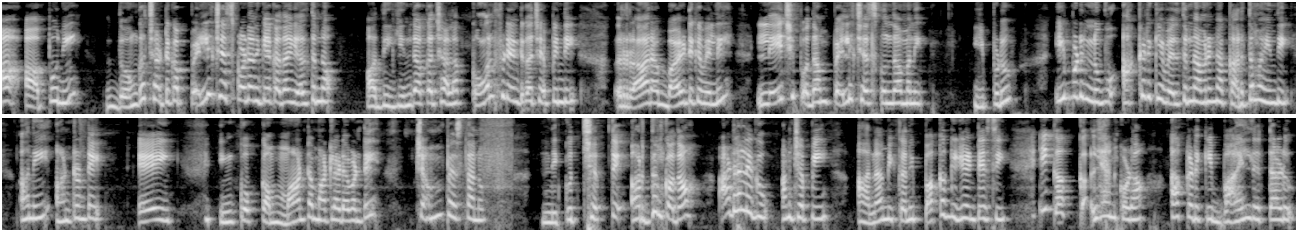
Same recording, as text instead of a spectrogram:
ఆ అప్పుని దొంగచాటుగా పెళ్ళి చేసుకోవడానికే కదా వెళ్తున్నావు. అది ఇందాక చాలా కాన్ఫిడెంట్గా చెప్పింది. రారా బయటకు వెళ్ళి లేచిపోదాం పెళ్ళి చేసుకుందామని. ఇప్పుడు ఇప్పుడు నువ్వు అక్కడికి వెళ్తున్నావని నాకు అర్థమైంది అని అంటుంటే ఏయ్ ఇంకొక మాట మాట్లాడావంటే చంపేస్తాను. నీకు చెప్తే అర్థం కదా? అడలేగు అని చెప్పి అనామికని పక్కకి గెంటేసి ఇక కళ్యాణ్ కూడా అక్కడికి బయలుదేరతాడు.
